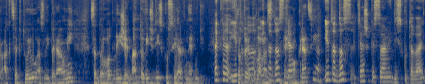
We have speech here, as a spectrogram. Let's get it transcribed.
to akceptujú a s liberálmi sa dohodli, že Matovič v diskusiách nebude. Tak e, je Toto to, je podľa je vás to dosť, demokracia? Je to dosť ťažké s vami diskutovať.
